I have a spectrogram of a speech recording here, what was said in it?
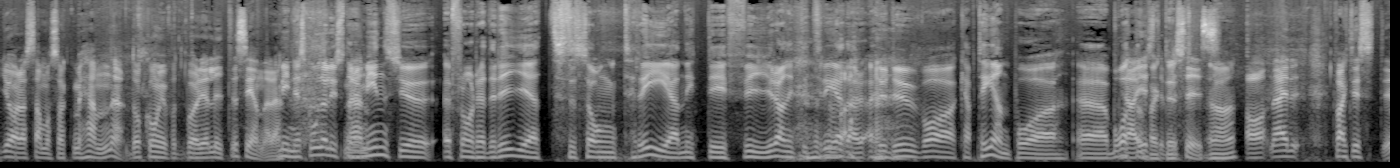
göra samma sak med henne. Dock har hon ju fått börja lite senare. Minnesgoda lyssnare Men- minns ju från Rederiet säsong 3, 94, 93 där, hur du var kapten på eh, båten ja, just det, faktiskt. precis. Ja. Ja. nej, faktiskt eh,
